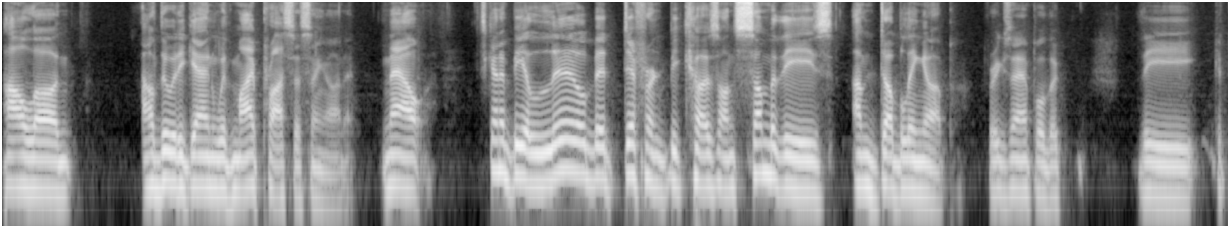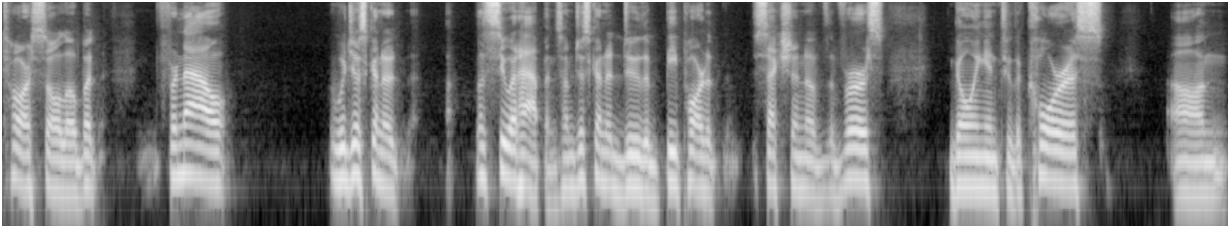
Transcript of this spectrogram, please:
I'll, uh, I'll do it again with my processing on it. Now, it's going to be a little bit different because on some of these, I'm doubling up. For example, the, the guitar solo. But for now, we're just going to, let's see what happens. I'm just going to do the B part of, section of the verse, going into the chorus, um,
